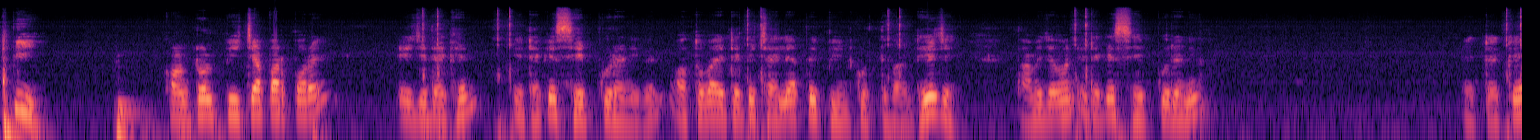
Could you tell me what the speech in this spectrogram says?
পি কন্ট্রোল পি চাপার পরে এই যে দেখেন, এটাকে সেভ করে নেবেন। অথবা এটাকে চাইলে আপনি প্রিন্ট করতে পারেন, ঠিক আছে? তো আমি যেমন এটাকে সেভ করে নিই, এটাকে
